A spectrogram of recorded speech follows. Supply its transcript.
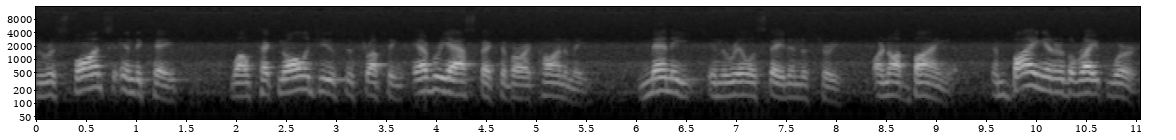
the response indicates while technology is disrupting every aspect of our economy, many in the real estate industry are not buying it. And buying it are the right words.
